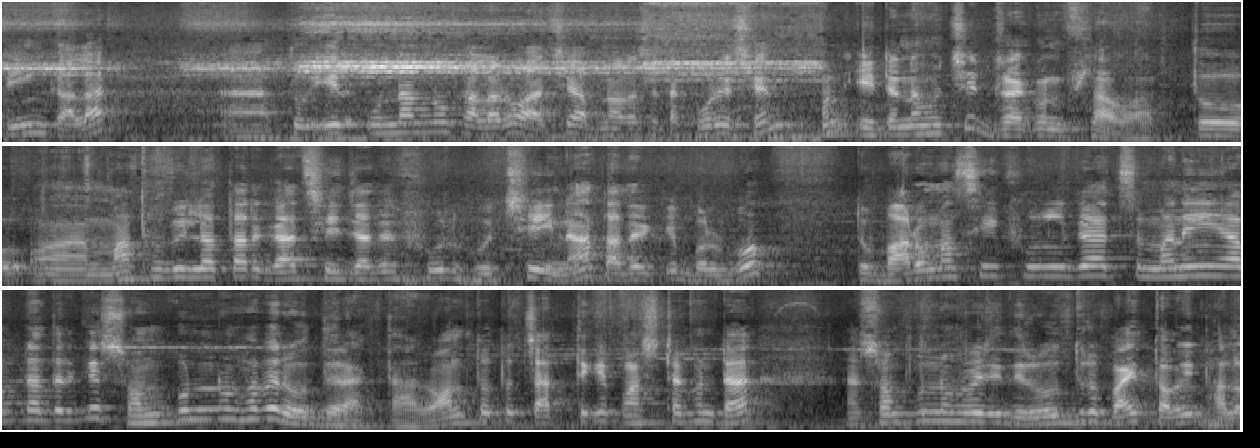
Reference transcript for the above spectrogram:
পিঙ্ক কালার তো এর অন্যান্য কালারও আছে আপনারা সেটা করেছেন। এটা না হচ্ছে ড্রাগন ফ্লাওয়ার তো আহ, মাধবীলতার গাছে যাদের ফুল হচ্ছেই না তাদেরকে বলব তো বারো মাসি ফুল গাছ মানেই আপনাদেরকে সম্পূর্ণভাবে রৌদ্রে রাখতে হবে। অন্তত চার থেকে পাঁচটা ঘণ্টা সম্পূর্ণভাবে যদি রৌদ্র পায় তবেই ভালো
